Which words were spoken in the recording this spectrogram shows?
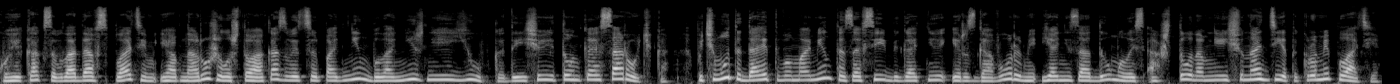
Кое-как совладав с платьем, я обнаружила, что, оказывается, под ним была нижняя юбка, да еще и тонкая сорочка. Почему-то до этого момента за всей беготней и разговорами я не задумалась, а что на мне еще надето, кроме платья?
